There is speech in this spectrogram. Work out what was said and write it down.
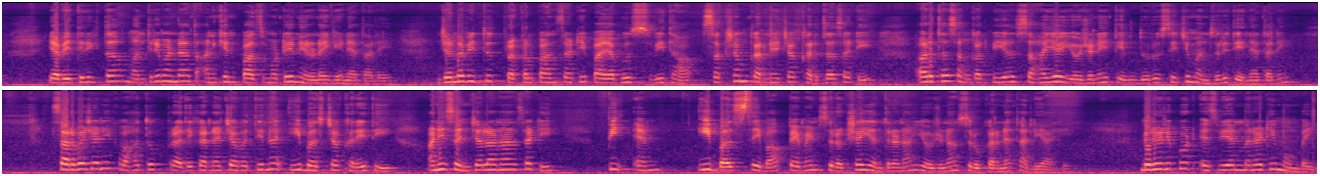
या व्यतिरिक्त मंत्रिमंडळात आणखीन पाच मोठे निर्णय घेण्यात आले. जलविद्युत प्रकल्पांसाठी पायाभूत सुविधा सक्षम करण्याच्या खर्चासाठी अर्थसंकल्पीय सहाय्य योजनेतील दुरुस्तीची मंजुरी देण्यात आली. सार्वजनिक वाहतूक प्राधिकरणाच्या वतीनं ई बसच्या खरेदी आणि संचालनासाठी पी एम ई बस सेवा पेमेंट सुरक्षा यंत्रणा योजना सुरू करण्यात आली आहे. Bureau report S B N Marathi Mumbai.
